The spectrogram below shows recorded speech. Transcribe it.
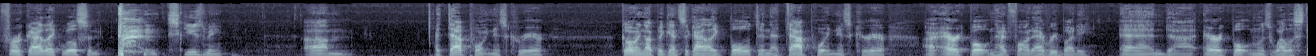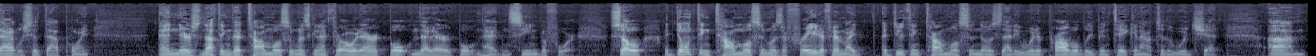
for a guy like Wilson, excuse me, um, at that point in his career, going up against a guy like Boulton at that point in his career, uh, Eric Boulton had fought everybody, and uh, Eric Boulton was well established at that point. And there's nothing that Tom Wilson was going to throw at Eric Boulton that Eric Boulton hadn't seen before. So I don't think Tom Wilson was afraid of him. I, I do think Tom Wilson knows that he would have probably been taken out to the woodshed. Um,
